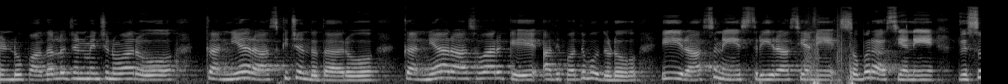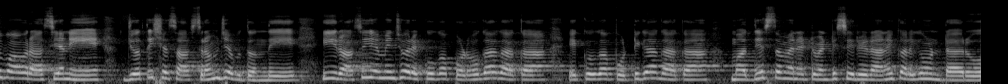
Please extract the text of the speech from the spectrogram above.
రెండు పాదాల్లో జన్మించిన వారు కన్యా రాశికి చెందుతారు. కన్యా రాశి వారికి అధిపతి బుధుడు. ఈ రాశిని స్త్రీ రాశి అని శుభరాశి అని విశ్వభావ రాశి అని జ్యోతిష శాస్త్రం చెబుతుంది. ఈ రాశి జన్మించే వారు ఎక్కువగా పొడవుగా గాక ఎక్కువగా పొట్టిగా గాక మధ్యస్థమైనటువంటి శరీరాన్ని కలిగి ఉంటారు.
